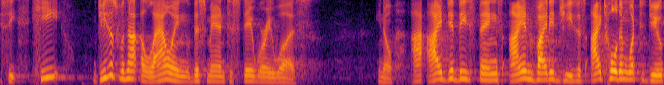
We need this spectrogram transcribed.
You see, he, Jesus was not allowing this man to stay where he was. You know, I, I, did these things. I invited Jesus. I told him what to do.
